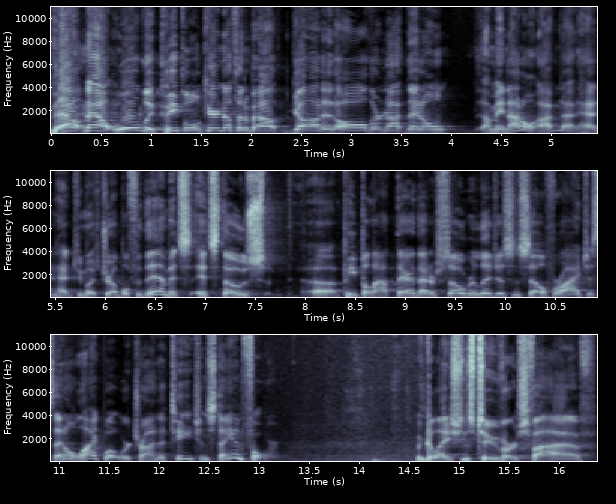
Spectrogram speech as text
the out and out worldly people don't care nothing about God at all. They're not, they don't, I mean, I don't, I've not hadn't had too much trouble for them. It's it's those uh, people out there that are so religious and self-righteous. They don't like what we're trying to teach and stand for. Galatians 2 verse 5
